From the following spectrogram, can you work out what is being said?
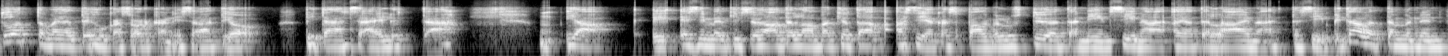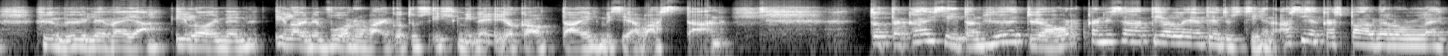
tuottava ja tehokas organisaatio pitää säilyttää. Ja esimerkiksi jos ajatellaan vaikka jotain asiakaspalvelustyötä, niin siinä ajatellaan aina, että siinä pitää olla tämmöinen hymyilevä ja iloinen, iloinen vuorovaikutusihminen, joka ottaa ihmisiä vastaan. Totta kai siitä on hyötyä organisaatiolle ja tietysti siihen asiakaspalvelulle,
